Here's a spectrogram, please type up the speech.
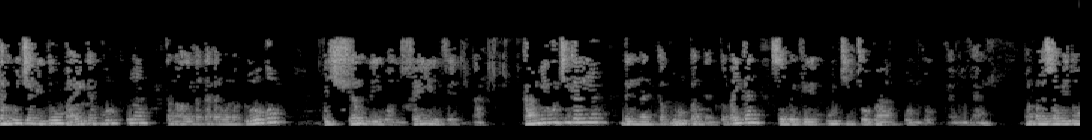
Dan ujian itu baik dan buruk pula. Karena Allah katakan wa nabluhum bisyarri wal khairi fitnah. Kami uji kalian dengan keburukan dan kebaikan sebagai uji coba untuk kalian. Maka oleh sebab itu,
